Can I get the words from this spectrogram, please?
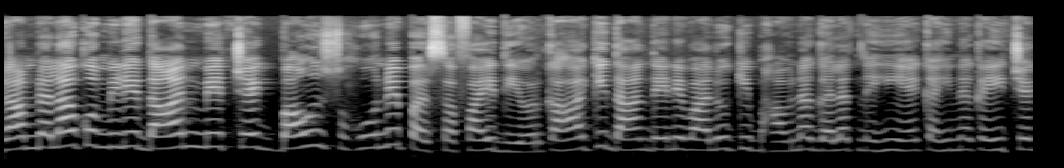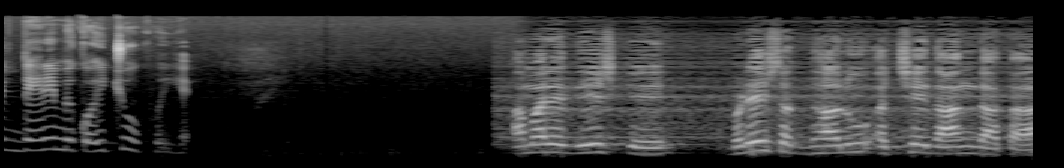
रामलला को मिले दान में चेक बाउंस होने पर सफ़ाई दी और कहा कि दान देने वालों की भावना गलत नहीं है, कहीं ना कहीं चेक देने में कोई चूक हुई है। हमारे देश के बड़े श्रद्धालु अच्छे दानदाता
